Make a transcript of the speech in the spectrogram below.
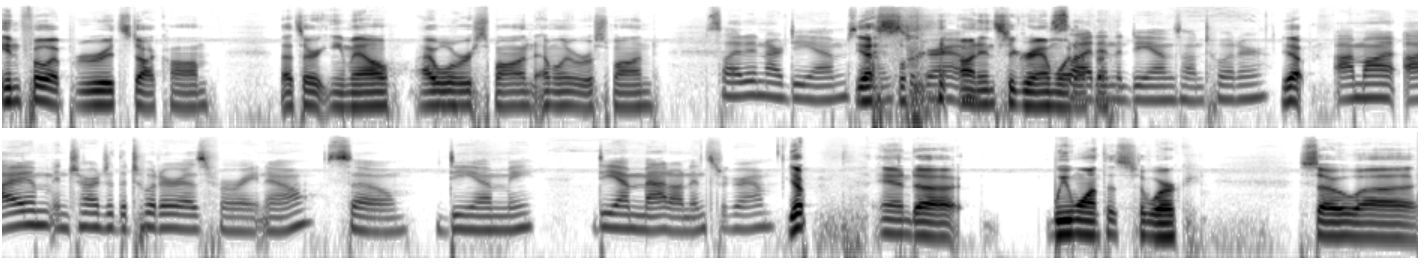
info at brewroots.com. That's our email. I will respond. Emily will respond. Slide in our DMs yes, on Instagram. on Instagram, Slide whatever. in the DMs on Twitter. Yep. I'm on. I am in charge of the Twitter as for right now. So DM me. DM Matt on Instagram. Yep. And uh, we want this to work. So uh,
